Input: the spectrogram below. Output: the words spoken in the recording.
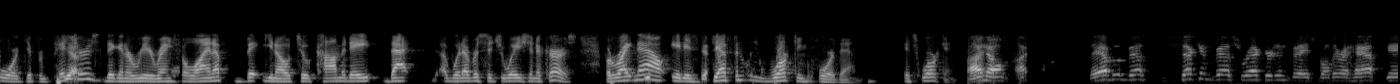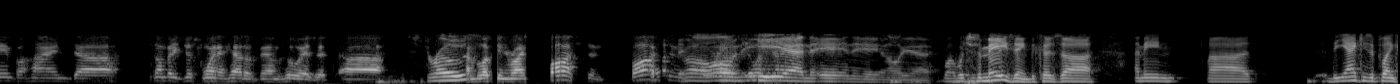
or different pitchers, they're going to rearrange the lineup, you know, to accommodate that uh, whatever situation occurs. But right now, it is Yeah. definitely working for them. It's working. I know. I, they have the best, second best record in baseball. They're a half game behind. Uh, somebody just went ahead of them. Who is it? Uh, Strohs. I'm looking right. Boston. Boston. Oh, oh, in the, yeah, in the, in the, oh, yeah. Well, which is amazing because uh, I mean uh, the Yankees are playing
